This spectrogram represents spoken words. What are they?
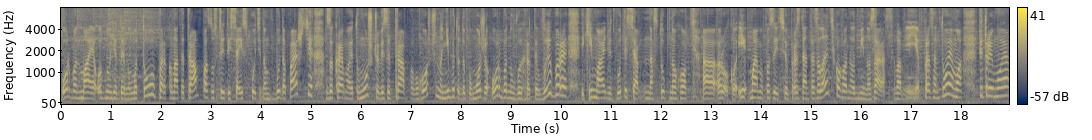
Орбан має одну єдину мету переконати Трампа зустрітися із Путіним в Будапешті, зокрема і тому, що візит Трампа в Угорщину нібито допоможе Орбану виграти вибори, які мають відбутися наступного е, року. І маємо позицію президента Зеленського. Неодмінно зараз вам її презентуємо. Підтримує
